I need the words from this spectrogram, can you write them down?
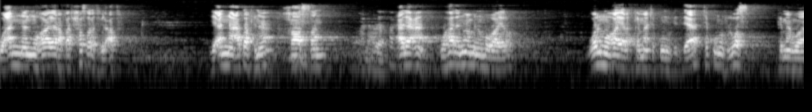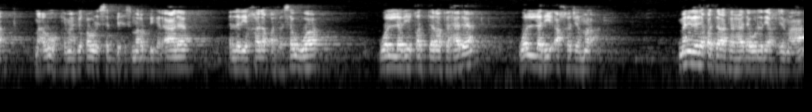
وأن المغايرة قد حصلت في العطف لأن عطفنا خاصا على عام وهذا نوع من المغايرة. والمغايرة كما تكون في الذات تكون في الوصف كما هو معروف كما في قول سبح اسم ربك الأعلى الذي خلق فسوى والذي قدر فهدى والذي أخرج المرعى من الذي قدر فهدى والذي أخرج المرعى؟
